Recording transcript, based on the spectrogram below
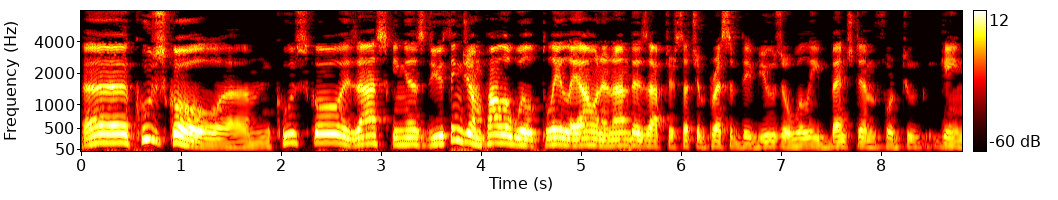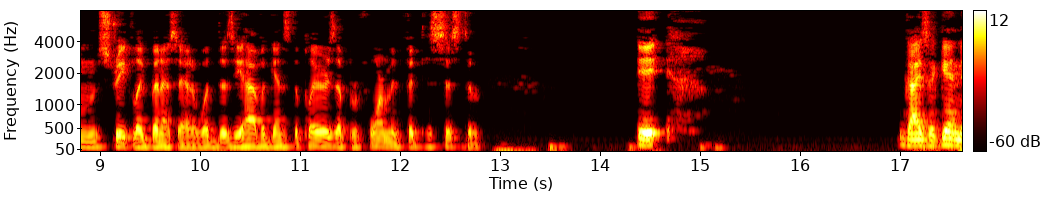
Uh, Cusco. Um, Cusco is asking us: Do you think Giampaolo will play Leao and Hernandez after such impressive debuts, or will he bench them for two games straight like Bennacer? What does he have against the players that perform and fit his system? It, guys. Again,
